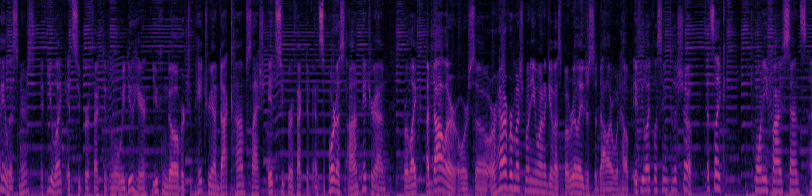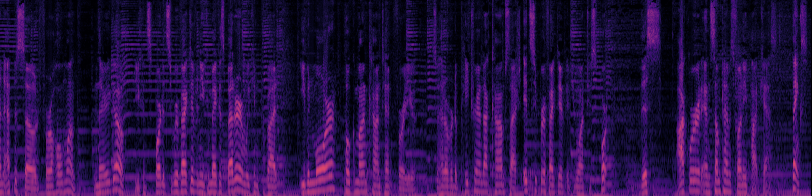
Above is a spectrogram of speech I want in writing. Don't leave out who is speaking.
Speaker 1: Hey listeners, if you like It's Super Effective and what we do here, you can go over to patreon.com slash it's super effective and support us on Patreon for like a dollar or so, or however much money you want to give us, but really just a dollar would help if you like listening to the show. That's like 25 cents an episode for a whole month. And there you go. You can support It's super effective and you can make us better and we can provide even more Pokemon content for you. So head over to patreon.com slash it's super effective if you want to support this awkward and sometimes funny podcast. Thanks.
